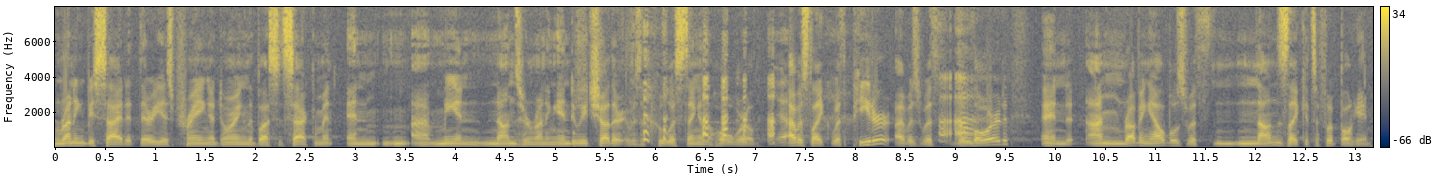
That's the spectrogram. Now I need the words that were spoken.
running beside it. There he is praying, adoring the Blessed Sacrament, and uh, me and nuns are running into each other. It was the coolest thing in the whole world. I was like with Peter, I was with the Lord, and I'm rubbing elbows with nuns like it's a football game.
